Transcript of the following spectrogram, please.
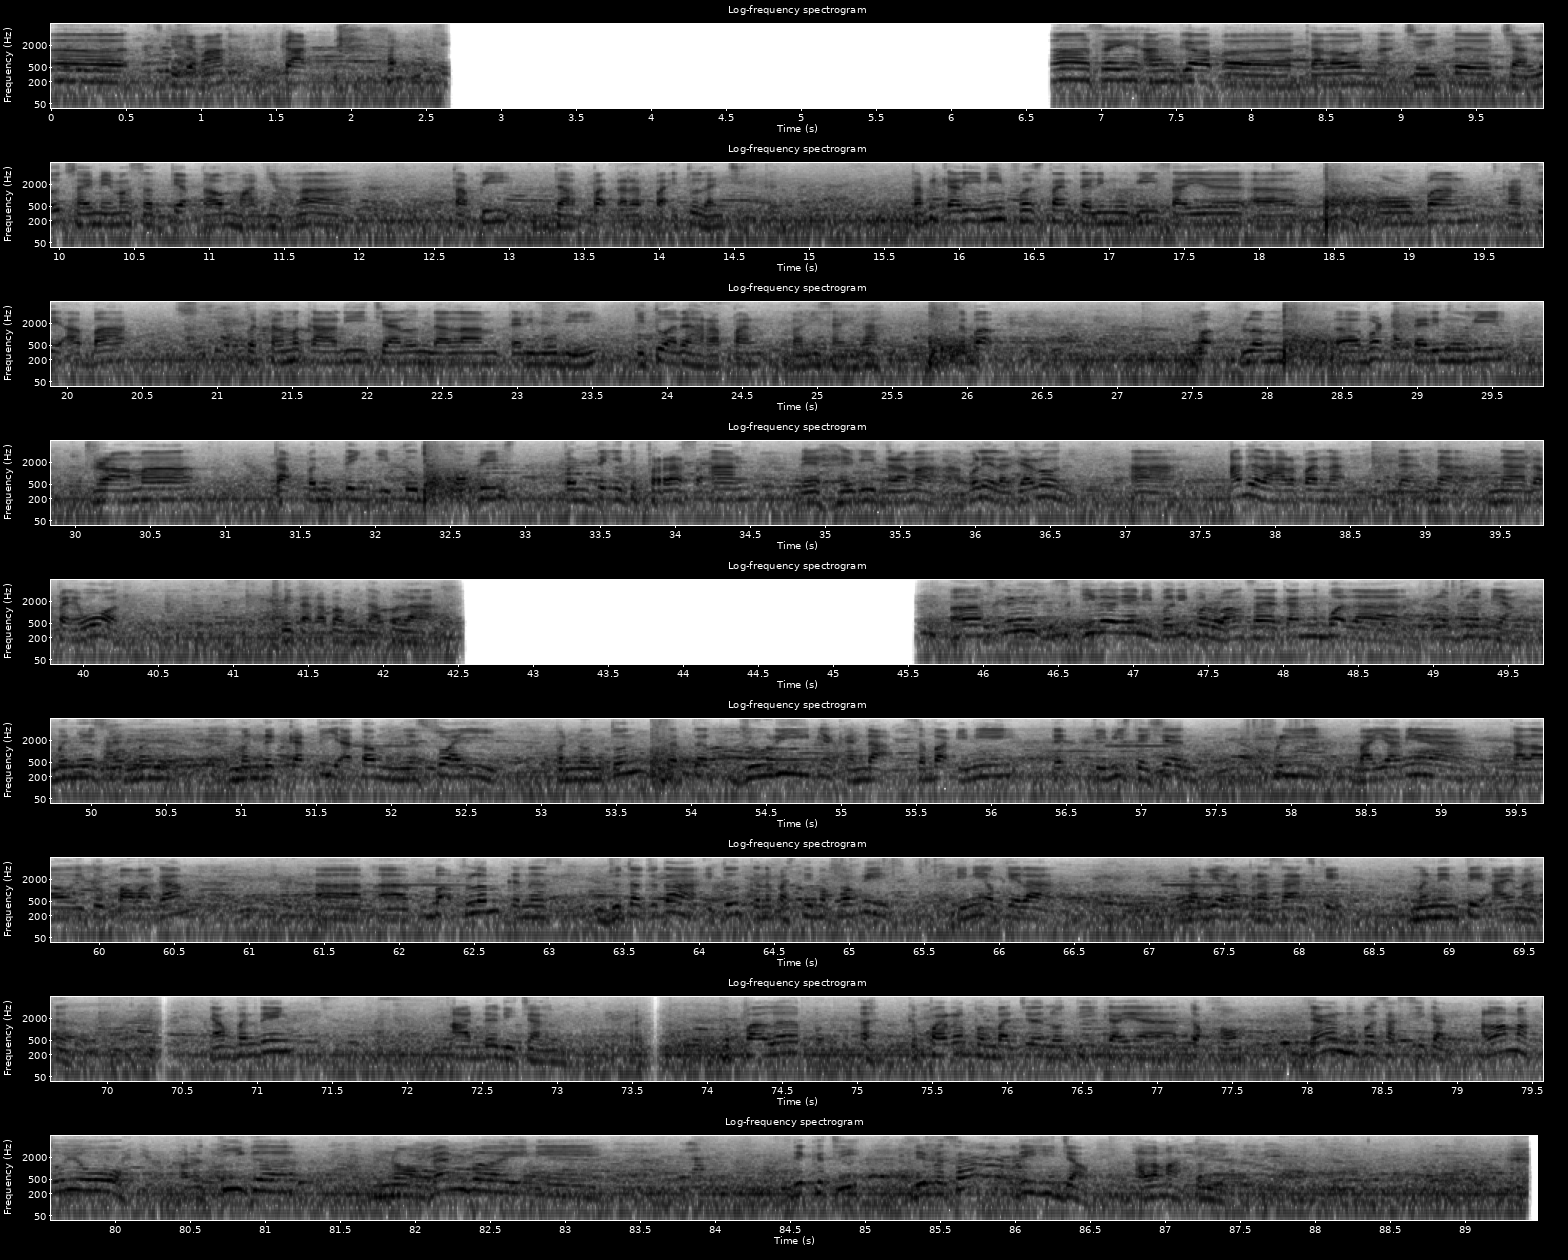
Uh, sekejap ah. Cut. Uh, saya anggap uh, kalau nak cerita calon saya memang setiap tahun banyak lah tapi dapat tak dapat itu lain cerita tapi kali ini first time telemovie saya uh, korban kasih abah pertama kali calon dalam telemovie itu ada harapan bagi saya lah sebab buat film uh, buat telemovie drama tak penting itu box office penting itu perasaan heavy drama. Ha, boleh lah calon ha, adalah harapan nak, nak, nak, nak dapat award. Tapi tak dapat pun tak apalah. Uh, sekiranya, diberi peluang saya akan buatlah filem-filem yang menyesu, men, mendekati atau menyesuai penonton serta juri punya kehendak. Sebab ini TV station free bayarnya kalau itu pawagam uh, uh, buat filem kena juta-juta itu kena pasti box office. Ini okey lah. Bagi orang perasaan sikit menintik air mata. Yang penting ada di calon. Kepala eh, kepala pembaca lotikaya.com jangan lupa saksikan alamat tuyul pada 3 November ini. Dia kecil, dia besar, dia hijau. Alamat tuyul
